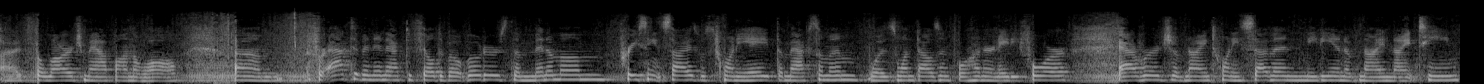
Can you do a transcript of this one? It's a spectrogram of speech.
Uh, It's the large map on the wall. Um, For active and inactive failed-to-vote voters, the minimum precinct size was 28, the maximum was 1,484, average of 927, median of 919,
